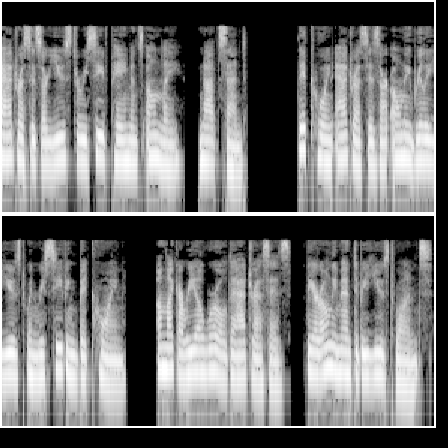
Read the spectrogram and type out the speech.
Addresses are used to receive payments only, not send. Bitcoin addresses are only really used when receiving Bitcoin. Unlike our real world addresses, they are only meant to be used once.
